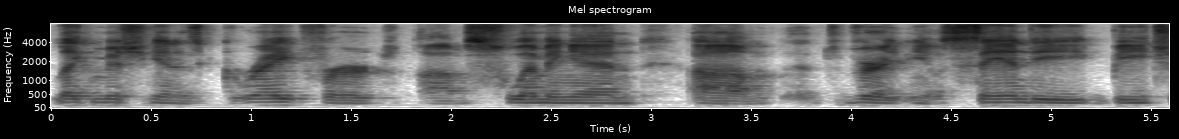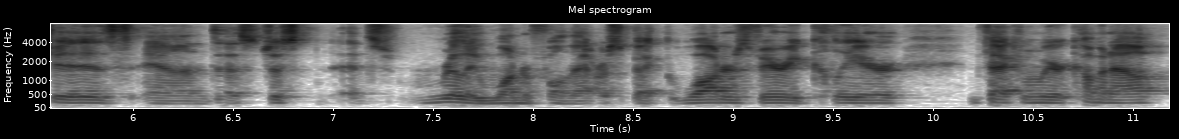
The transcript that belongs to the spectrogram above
Lake Michigan is great for um, swimming in. Um, very you know sandy beaches, and it's just it's really wonderful in that respect. The water's very clear. In fact, when we were coming out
